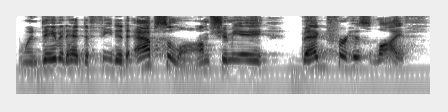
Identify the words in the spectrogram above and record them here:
And when David had defeated Absalom, Shimei begged for his life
